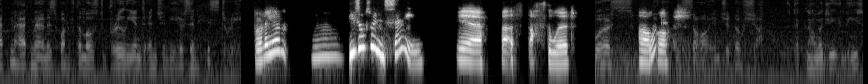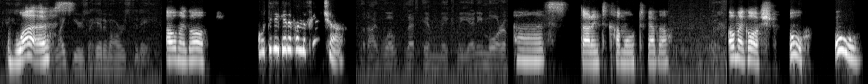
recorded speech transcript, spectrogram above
That madman is one of the most brilliant engineers in history. Brilliant. Mm, He's also insane. yeah, that's that's the word. Worse. Oh What? gosh. Saw in Genosha. The technology in these cases Worse? light years ahead of ours today. Oh my gosh. Oh, did he get it from the future? But I won't let him make me any more of. Uh, it's starting to come all together. Oh my gosh. Oh, Oh,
